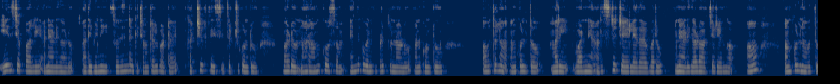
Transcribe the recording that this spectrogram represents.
ఏది చెప్పాలి అని అడిగాడు. అది విని సురేంద్రకి చెమటలు పడ్డాయి. ఖర్చీఫ్ తీసి తుడుచుకుంటూ వాడు నా రామ్ కోసం ఎందుకు వెనుకపడుతున్నాడు అనుకుంటూ అవతల అంకుల్తో మరి వాడిని అరెస్ట్ చేయలేదా ఎవరు? అని అడిగాడు ఆశ్చర్యంగా. ఆ అంకుల్ నవ్వుతూ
